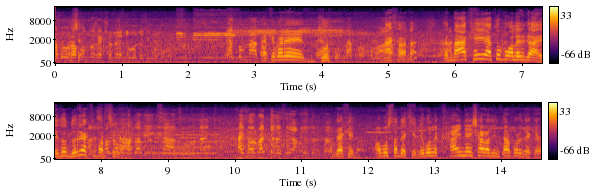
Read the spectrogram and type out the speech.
আছে ওরা আচ্ছা। পঞ্চাশ একশো টাকা নেব ড্রেসিং একদম না একেবারে না খাওয়া না তা না খেয়ে এত বলের গায়ে তো ধরে রাখতে মানে পারছি না। দেখেন অবস্থা দেখেন এ বলে খাই নাই সারাদিন তারপরে দেখেন।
